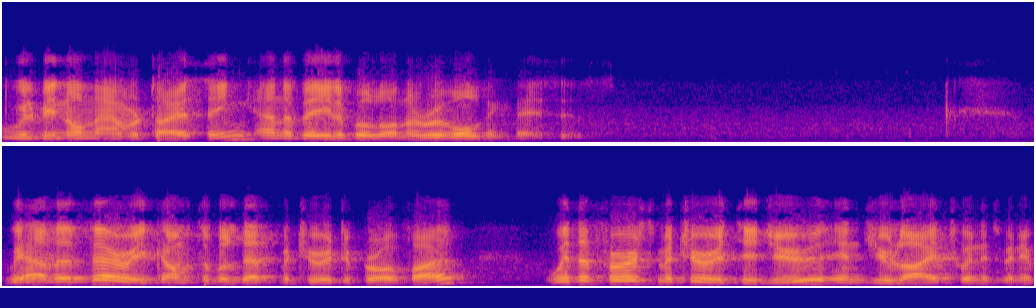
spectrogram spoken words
will be non-amortizing and available on a revolving basis. We have a very comfortable debt maturity profile with the first maturity due in July 2024.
